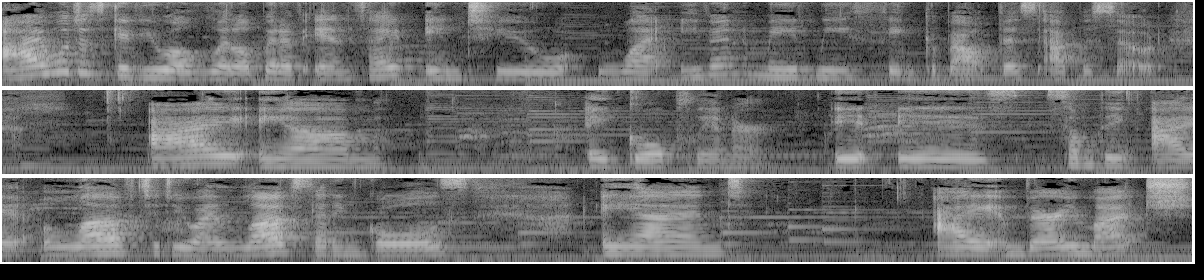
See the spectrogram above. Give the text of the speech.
I will just give you a little bit of insight into what even made me think about this episode. I am a goal planner. It is something I love to do. I love setting goals, and I am very much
